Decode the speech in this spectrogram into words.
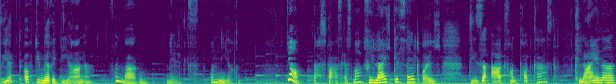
wirkt auf die Meridiane von Magen, Milz und Nieren. Ja, das war es erstmal. Vielleicht gefällt euch diese Art von Podcast. Kleine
